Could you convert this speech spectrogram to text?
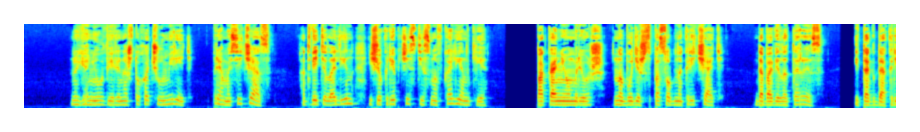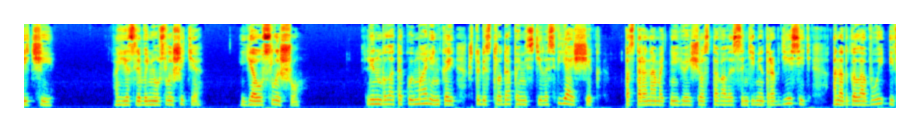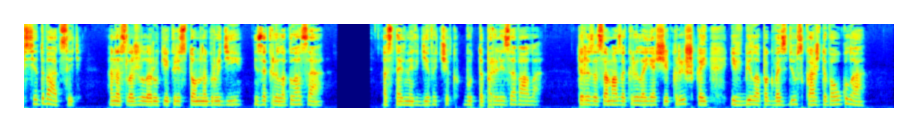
«Но я не уверена, что хочу умереть. Прямо сейчас», — ответила Лин, еще крепче стиснув коленки. «Пока не умрешь, но будешь способна кричать», — добавила Терез. «И тогда кричи». «А если вы не услышите?» «Я услышу». Лин была такой маленькой, что без труда поместилась в ящик. По сторонам от нее еще оставалось сантиметров десять, а над головой и все двадцать. Она сложила руки крестом на груди и закрыла глаза. Остальных девочек будто парализовала. Тереза сама закрыла ящик крышкой и вбила по гвоздю с каждого угла.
